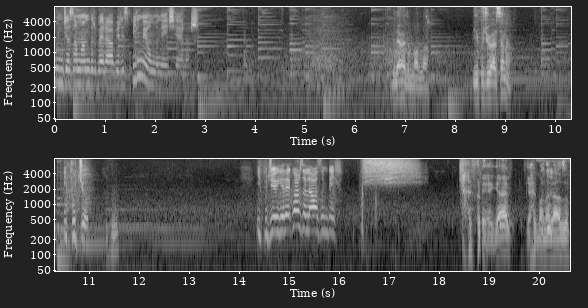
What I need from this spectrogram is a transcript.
Bunca zamandır beraberiz. Bilmiyor mu ne işe yarar? Bilemedim vallahi. Bir ipucu versene. İpucu. İpucuya gerek varsa lazım değil. Gel buraya gel. Gel bana lazım.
